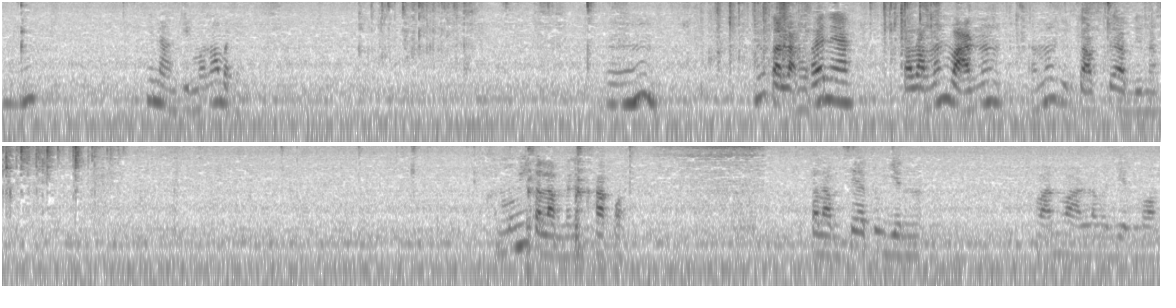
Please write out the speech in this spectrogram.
ืมนี่นางกินมันเนาะบัดนี้อื มึงกะหล่ำมันหวานนะแต่มันกินกับแซ่บดีนะมัมีกะหล่ำมันคักว่ะกะลำแช่ตู้เย็นหวานหวานๆแล้วมันเย็นพร้อม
